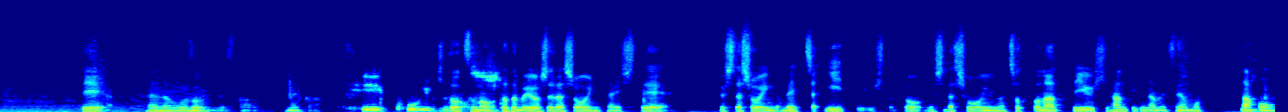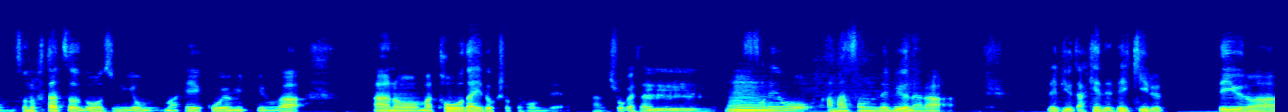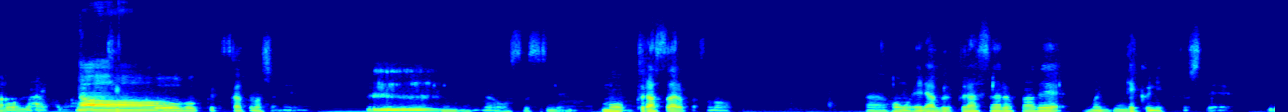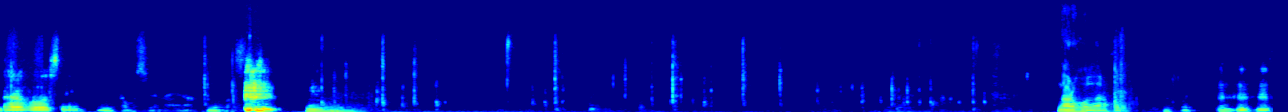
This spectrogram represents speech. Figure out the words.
てあのご存知ですか？なんか平行輸一つの、例えば吉田松陰に対して、吉田松陰がめっちゃいいっていう人と、吉田松陰はちょっとなっていう批判的な目線を持った本、その二つを同時に読む、まあ、並行読みっていうのが、あの、まあ、東大読書って本であの紹介さうれてる、それを Amazon レビューなら、レビューだけでできるっていうのは、結構僕使ってましたね。うん。うん、おすすめ。もう、プラスアルファ、その、あの本を選ぶプラスアルファで、まあうん、テクニックとしてなるほどですね。いいかもしれないなと思いました。うん。なるほど、なるほど。うんうんうん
